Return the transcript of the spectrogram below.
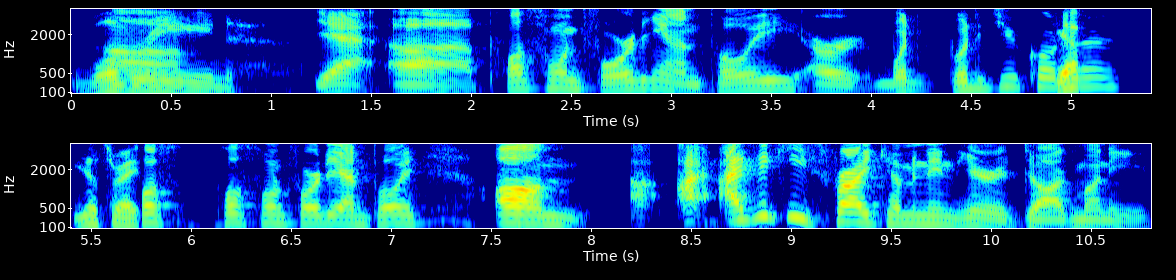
Wolverine. Yeah, uh plus 140 on Pulley or what what did you quote Yep. there? That's right. Plus plus 140 on Pulley. Um I, I think he's probably coming in here at dog money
